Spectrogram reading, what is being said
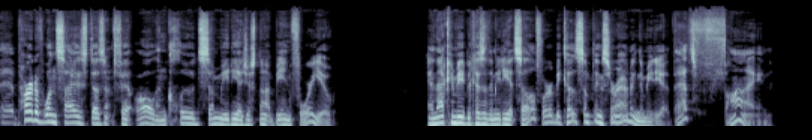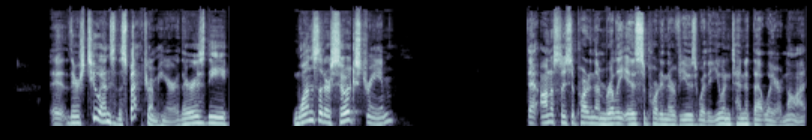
uh, part of one size doesn't fit all includes some media just not being for you. And that can be because of the media itself or because something surrounding the media. That's fine. Uh, there's two ends of the spectrum here. There is the ones that are so extreme that honestly supporting them really is supporting their views, whether you intend it that way or not.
